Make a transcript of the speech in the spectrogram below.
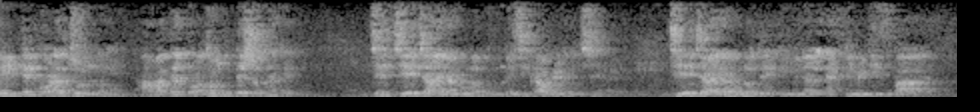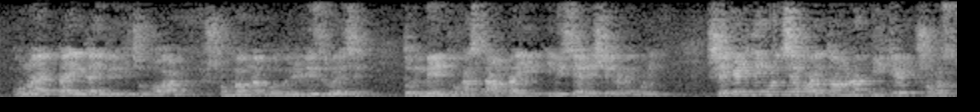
মেনটেন করার জন্য আমাদের প্রথম উদ্দেশ্য থাকে যে যে জায়গাগুলো খুব বেশি ক্রাউডেড হচ্ছে, যে জায়গাগুলোতে ক্রিমিনাল অ্যাক্টিভিটিস বা কোনো একটা এই টাইপের কিছু হওয়ার সম্ভাবনা রয়েছে। তো মেন ফোকাসটা আমরা ইনিশিয়ালি সেখানে করি। সেকেন্ড থিং হচ্ছে, হয়তো আমরা সমস্ত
